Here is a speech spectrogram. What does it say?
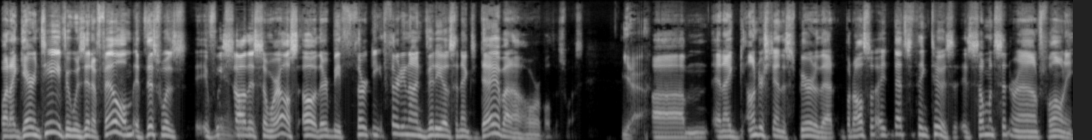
but I guarantee if it was in a film, if this was, if we saw this somewhere else, oh, there'd be 30, 39 videos the next day about how horrible this was. Yeah. Um, and I understand the spirit of that, but also that's the thing too is, is someone sitting around Filoni,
